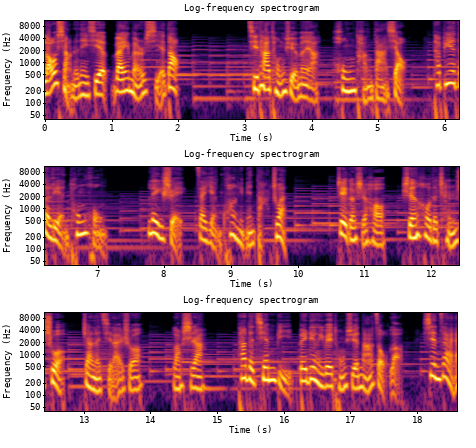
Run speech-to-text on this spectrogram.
老想着那些歪门邪道。”其他同学们呀，哄堂大笑，他憋得脸通红，泪水在眼眶里面打转。这个时候。身后的陈硕站了起来，说：“老师啊，他的铅笔被另一位同学拿走了，现在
